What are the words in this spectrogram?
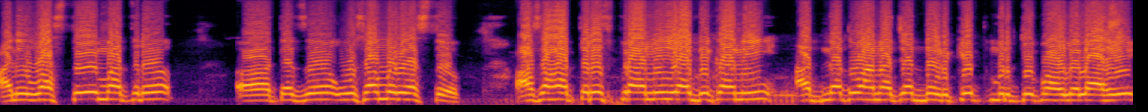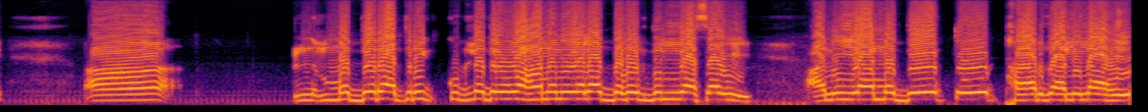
आणि वास्तव मात्र त्याचं ओसामध्ये असतं. असा हा तरस प्राणी या ठिकाणी अज्ञात वाहनाच्या धडकेत मृत्यू पावलेला आहे. मध्यरात्री कुठल्या तरी वाहनाने याला धडक दिलेली असावी आणि यामध्ये तो ठार झालेला आहे.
